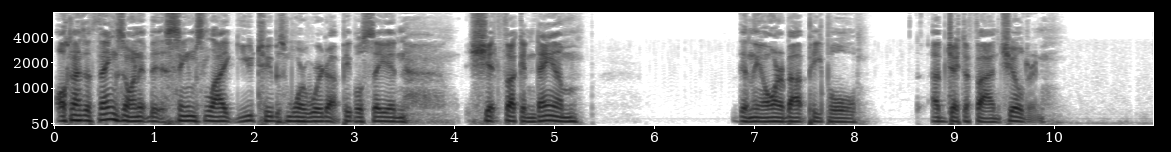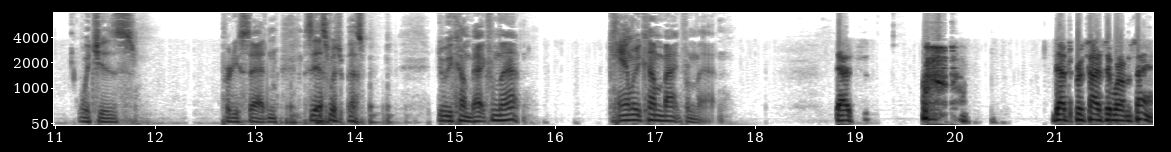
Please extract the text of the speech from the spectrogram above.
all kinds of things on it, but it seems like YouTube is more worried about people saying shit fucking damn than they are about people objectifying children, which is pretty sad. And See, that's what. That's, do we come back from that? Can we come back from that? That's that's precisely what I'm saying.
